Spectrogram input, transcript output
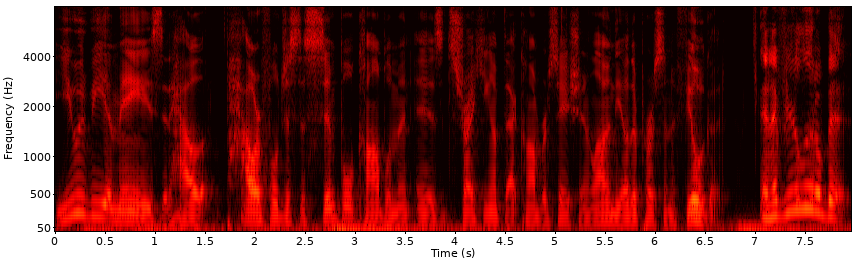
you would be amazed at how powerful just a simple compliment is at striking up that conversation, allowing the other person to feel good. And if you're a little bit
